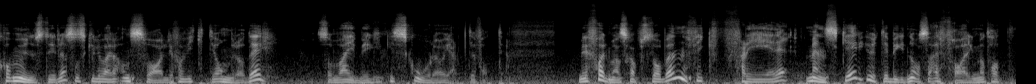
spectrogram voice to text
kommunestyre som skulle være ansvarlig for viktige områder, som veibygging, skole og hjelp til fattige. Med formannskapsloven fikk flere mennesker ute i bygdene også erfaring med å ta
